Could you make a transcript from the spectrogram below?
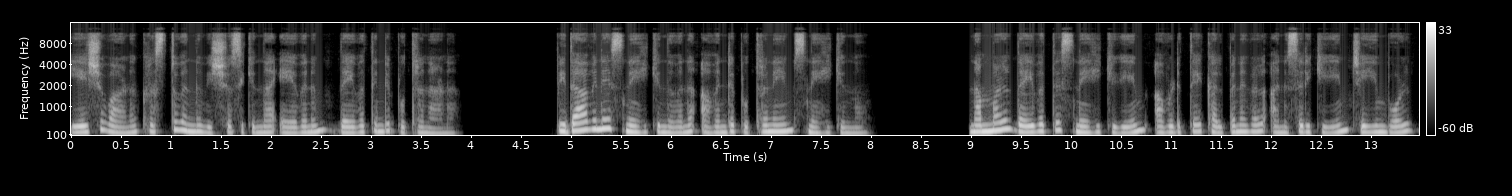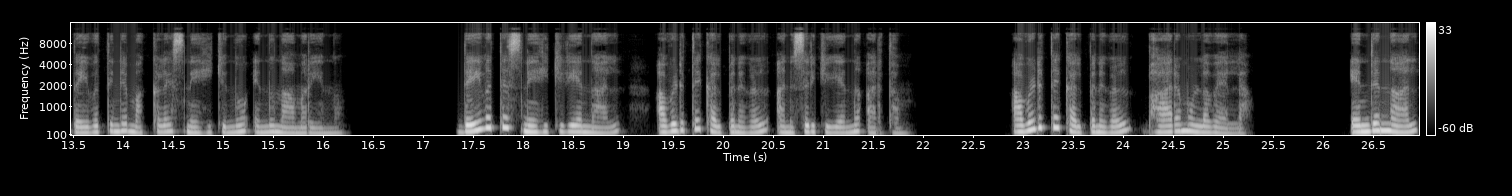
യേശുവാണ് ക്രിസ്തുവെന്ന് വിശ്വസിക്കുന്ന ഏവനും ദൈവത്തിന്റെ പുത്രനാണ്. പിതാവിനെ സ്നേഹിക്കുന്നവന് അവന്റെ പുത്രനെയും സ്നേഹിക്കുന്നു. നമ്മൾ ദൈവത്തെ സ്നേഹിക്കുകയും അവിടുത്തെ കൽപ്പനകൾ അനുസരിക്കുകയും ചെയ്യുമ്പോൾ ദൈവത്തിന്റെ മക്കളെ സ്നേഹിക്കുന്നു എന്നു നാം അറിയുന്നു. ദൈവത്തെ സ്നേഹിക്കുകയെന്നാൽ അവിടുത്തെ കൽപ്പനകൾ അനുസരിക്കുകയെന്ന് അർത്ഥം. അവിടുത്തെ കൽപ്പനകൾ ഭാരമുള്ളവയല്ല. എന്തെന്നാൽ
